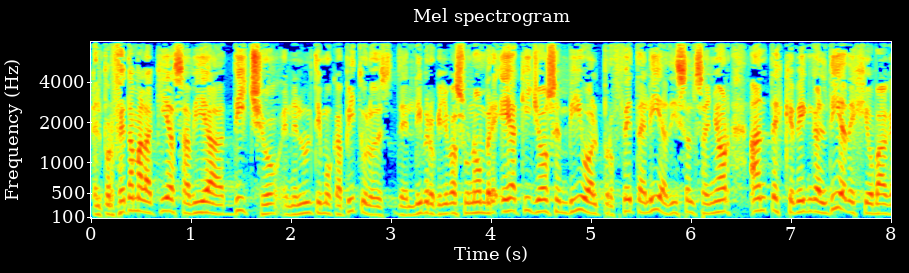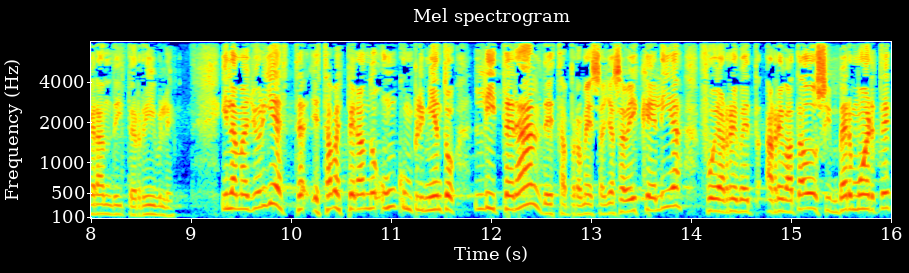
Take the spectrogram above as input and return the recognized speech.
El profeta Malaquías había dicho en el último capítulo del libro que lleva su nombre, He aquí yo os envío al profeta Elías, dice el Señor, antes que venga el día de Jehová grande y terrible. Y la mayoría estaba esperando un cumplimiento literal de esta promesa. Ya sabéis que Elías fue arrebatado sin ver muerte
